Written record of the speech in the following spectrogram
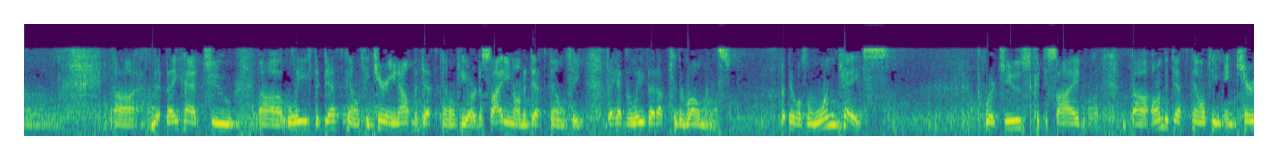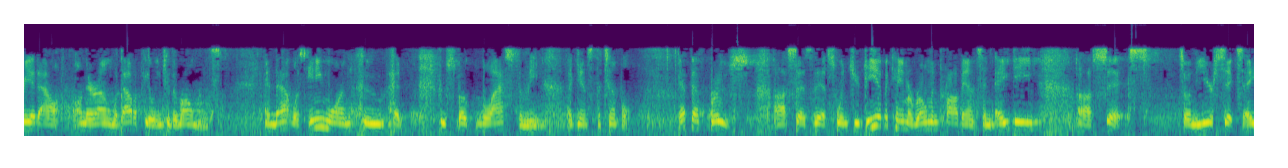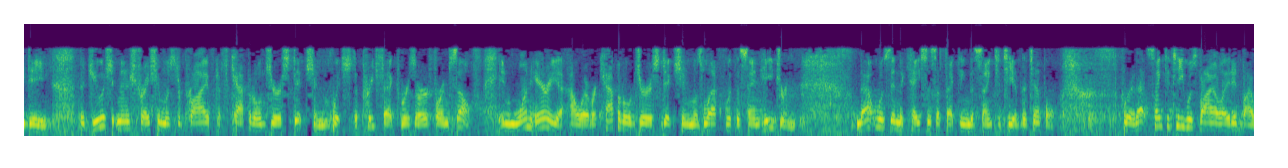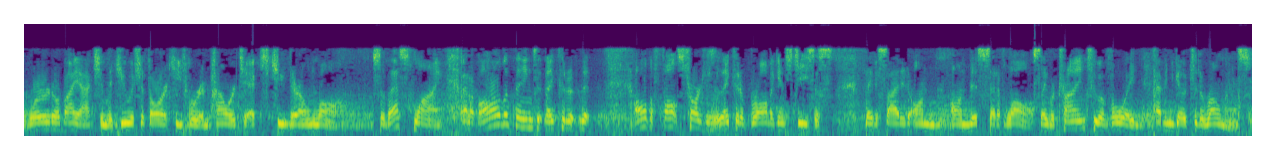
Uh, that they had to uh, leave the death penalty, carrying out the death penalty or deciding on a death penalty, they had to leave that up to the Romans. But there was one case where Jews could decide uh, on the death penalty and carry it out on their own without appealing to the Romans. And that was anyone who had who spoke blasphemy against the temple. F. F. Bruce uh, says this: When Judea became a Roman province in A.D. Uh, six, so in the year 6 AD, the Jewish administration was deprived of capital jurisdiction, which the prefect reserved for himself. In one area, however, capital jurisdiction was left with the Sanhedrin. That was in the cases affecting the sanctity of the temple. Where that sanctity was violated by word or by action, the Jewish authorities were empowered to execute their own law. So that's why, out of all the things that they could have, that, all the false charges that they could have brought against Jesus, they decided on, on this set of laws. They were trying to avoid having to go to the Romans.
